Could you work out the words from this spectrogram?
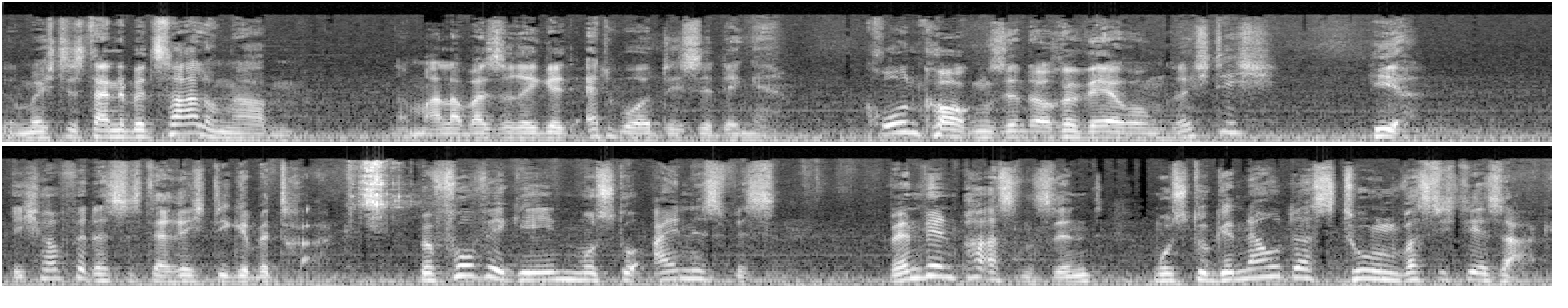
Du möchtest eine Bezahlung haben. Normalerweise regelt Edward diese Dinge. Kronkorken sind eure Währung, richtig? Hier. Ich hoffe, das ist der richtige Betrag. Bevor wir gehen, musst du eines wissen. Wenn wir in Parsons sind, musst du genau das tun, was ich dir sage.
